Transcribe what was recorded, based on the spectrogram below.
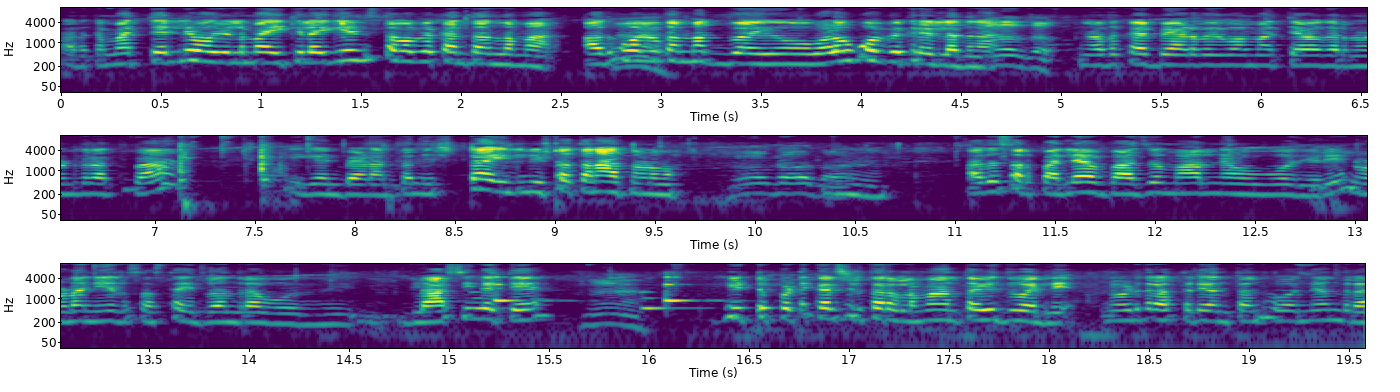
ಅದಕ್ಕೆ ಮತ್ತೆ ಎಲ್ಲಿ ಹೋಗಿಲ್ಲ ಮೈಕಿಲ ಏನ್ಸ್ ತಗೋಬೇಕಂತ ಅಂದಮ್ಮ ಅದು ಹೋಗ್ಬೇಕಂತ ಮತ್ತೆ ಒಳಗೆ ಹೋಗ್ಬೇಕ್ರಿ ಇಲ್ಲ ಅದನ್ನ. ಅದಕ್ಕೆ ಬೇಡ ಬೈವ ಮತ್ತೆ ಯಾವಾಗ ನೋಡಿದ್ರ ಅಥವಾ ಈಗೇನು ಬೇಡ ಅಂತಂದು ಇಷ್ಟ ಇಲ್ಲಿ ಇಷ್ಟೊತ್ತನ ಆತು ನೋಡಮ್ಮ. ಹ್ಞೂ ಅದು ಸ್ವಲ್ಪ ಪಲ್ಯ ಬಾಜು ಮಾಲ್ ನಾವು ಓದಿವ್ರಿ ನೋಡ ನೀರು ಸಸ್ತ ಇದ್ವು ಅಂದ್ರೆ ಗ್ಲಾಸಿಂಗ್ ಐತೆ. ಹಿಟ್ಟು ಪಟ್ಟು ಕಲ್ಸಿರ್ತಾರಲ್ಲಮ್ಮ ಅಂಥವು ಇದ್ವು ಅಲ್ಲಿ. ನೋಡಿದ್ರೆ ಅತ್ತಡಿ ಅಂತಂದು ಹೋದ್ನಿ ಅಂದ್ರೆ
